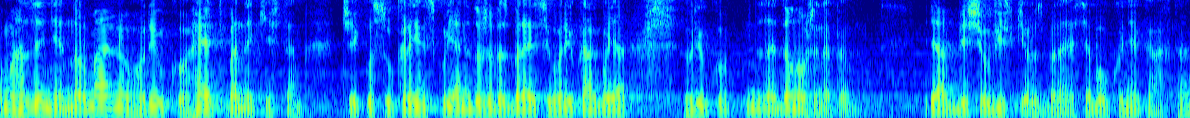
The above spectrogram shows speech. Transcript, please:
в магазині нормальну горівку, гетьман якийсь там, чи якусь українську. Я не дуже розбираюся в горівках, бо я горівку не знаю, давно вже не пив. Я більше у віскі розбираюся або в коньяках. Так?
